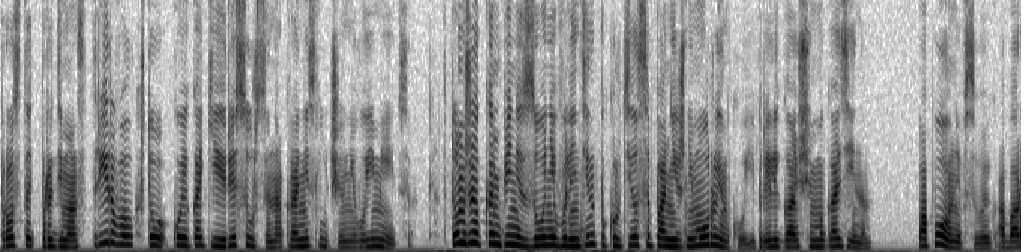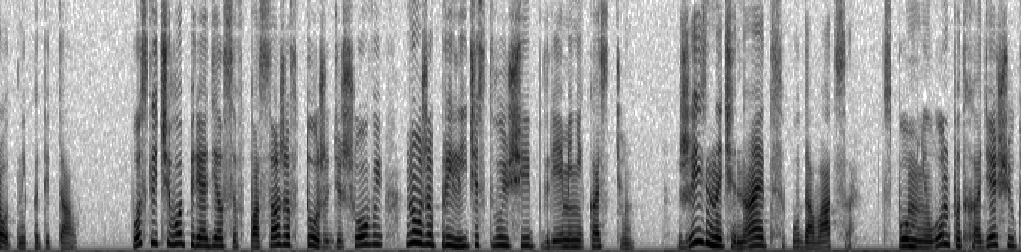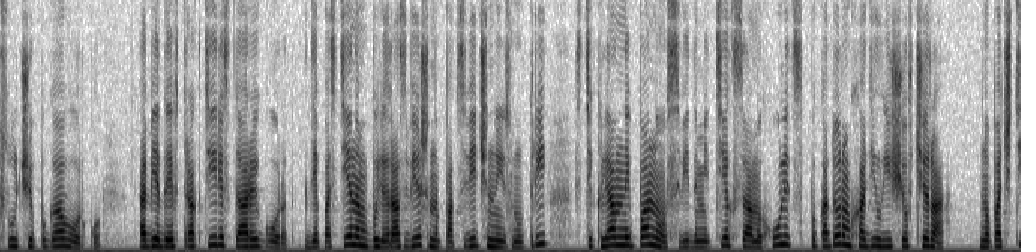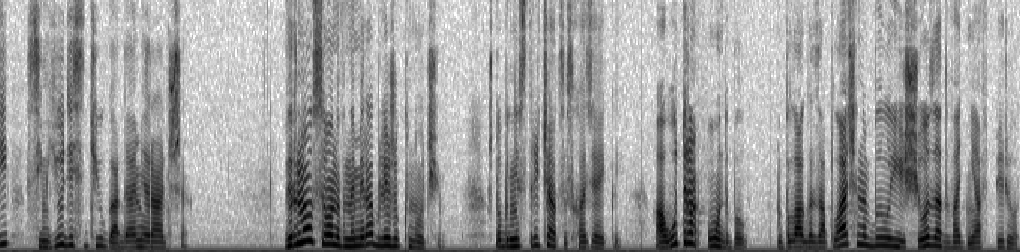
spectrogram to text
Просто продемонстрировал, что кое-какие ресурсы на крайний случай у него имеются. В том же комбинезоне Валентин покрутился по нижнему рынку и прилегающим магазинам, пополнив свой оборотный капитал. После чего переоделся в пассаже в тоже дешевый, но уже приличествующий времени костюм. Жизнь начинает удаваться. Вспомнил он подходящую к случаю поговорку – обедая в трактире «Старый город», где по стенам были развешаны подсвеченные изнутри стеклянные панно с видами тех самых улиц, по которым ходил еще вчера, но почти семью-десятью годами раньше. Вернулся он в номера ближе к ночи, чтобы не встречаться с хозяйкой, а утром отбыл, благо заплачено было еще за два дня вперед.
